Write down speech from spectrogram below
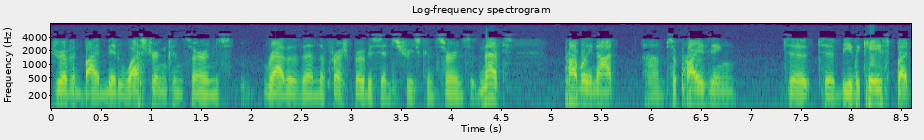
driven by Midwestern concerns rather than the fresh produce industry's concerns. And that's probably not um, surprising to, to be the case, but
